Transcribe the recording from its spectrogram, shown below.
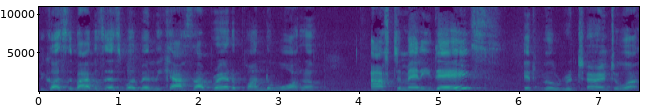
Because the Bible says, well, when we cast our bread upon the water, after many days, it will return to us.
